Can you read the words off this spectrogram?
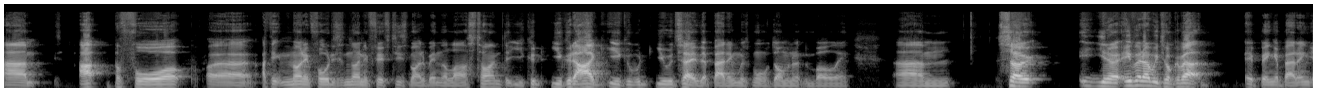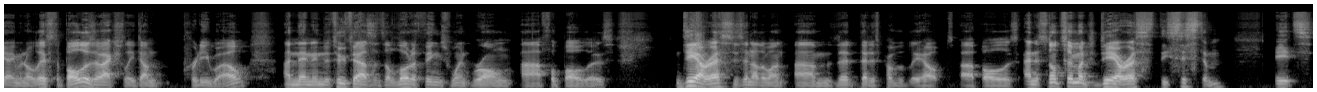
Um, up before uh, I think 1940s and 1950s might have been the last time that you could you could argue you could you would say that batting was more dominant than bowling. Um, so you know, even though we talk about it being a batting game and all this, the bowlers have actually done pretty well. And then in the 2000s, a lot of things went wrong uh, for bowlers. DRS is another one um, that that has probably helped uh, bowlers, and it's not so much DRS the system it's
